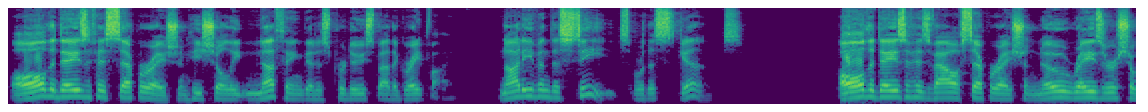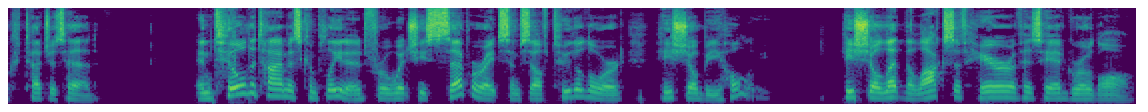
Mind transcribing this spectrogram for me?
All the days of his separation he shall eat nothing that is produced by the grapevine, not even the seeds or the skins. All the days of his vow of separation, no razor shall touch his head, until the time is completed for which he separates himself to the Lord, he shall be holy. He shall let the locks of hair of his head grow long.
